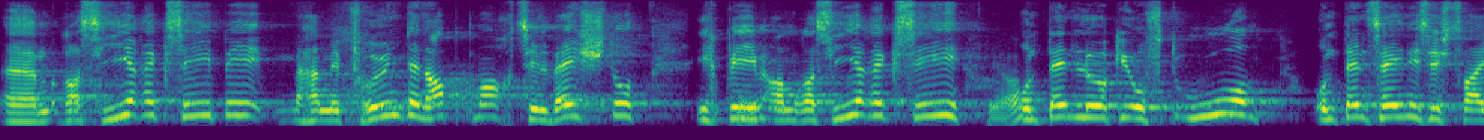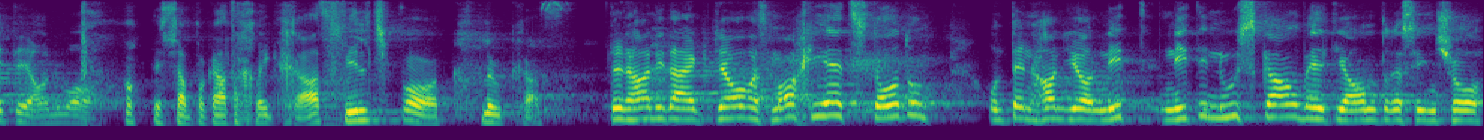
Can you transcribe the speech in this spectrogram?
ähm, rasieren gesehen bin. Wir haben mit Freunden abgemacht, Silvester. Ich bin ja. am Rasieren gesehen ja. und dann schaue ich auf die Uhr und dann sehe ich, es ist 2. Januar. Das ist aber gerade ein bisschen krass viel Sport, Lukas. Dann habe ich gedacht, ja, was mache ich jetzt, oder? Und dann habe ich ja nicht, nicht den Ausgang, weil die anderen sind schon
